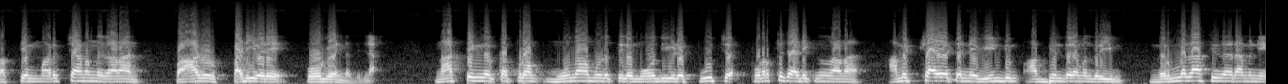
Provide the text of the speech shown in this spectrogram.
സത്യം മറിച്ചാണെന്ന് കാണാൻ പാഴൂർ പടിവരെ പോകേണ്ടതില്ല. നാട്യങ്ങൾക്കപ്പുറം മൂന്നാമൂടത്തിലെ മോദിയുടെ പൂച്ച പുറത്തു ചാടിക്കുന്നതാണ് അമിത്ഷായെ തന്നെ വീണ്ടും ആഭ്യന്തരമന്ത്രിയും നിർമ്മല സീതാരാമനെ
